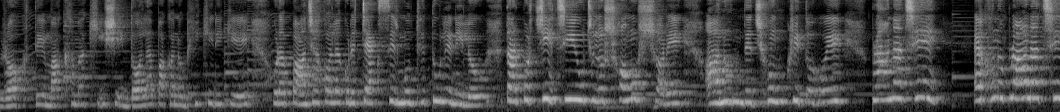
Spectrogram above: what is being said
রক্তে মাখামাখি সেই দলা পাকানো ভিকিরিকে ওরা পাঁজা কলা করে ট্যাক্সির মধ্যে তুলে নিল। তারপর চেঁচিয়ে উঠল সমস্বরে, আনন্দে ঝঙ্কৃত হয়ে, প্রাণ আছে, এখনও প্রাণ আছে।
